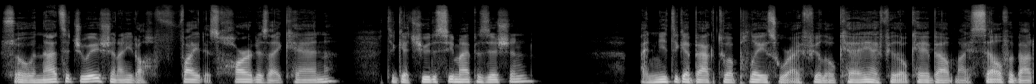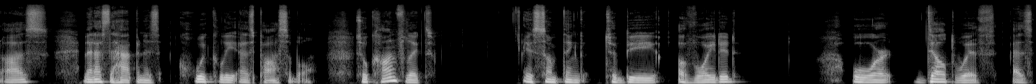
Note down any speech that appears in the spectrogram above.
So in that situation, I need to fight as hard as I can to get you to see my position. I need to get back to a place where I feel okay. I feel okay about myself, about us. And that has to happen as quickly as possible. So conflict is something to be avoided or dealt with as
